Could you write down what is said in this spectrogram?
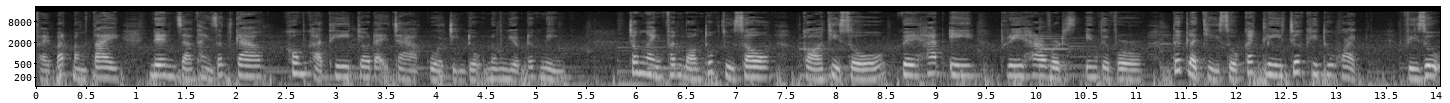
phải bắt bằng tay nên giá thành rất cao, không khả thi cho đại trà của trình độ nông nghiệp nước mình. Trong ngành phân bón thuốc trừ sâu có chỉ số PHI Pre-Harvest Interval, tức là chỉ số cách ly trước khi thu hoạch. Ví dụ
